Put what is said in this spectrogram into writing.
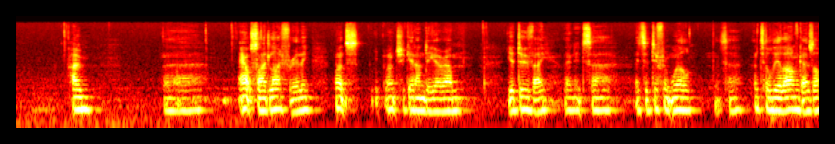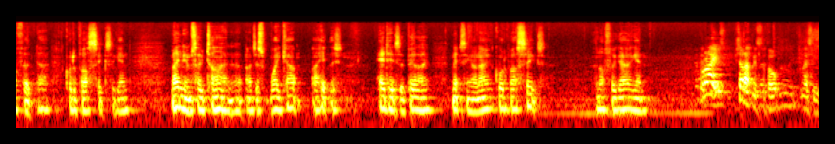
home, uh, outside life, really. Once once you get under your um, your duvet, then it's uh, it's a different world. It's, uh, until the alarm goes off at uh, quarter past six again. Mainly, I'm so tired. I just wake up. I hit the head hits the pillow. Next thing I know, quarter past six, and off we go again. Right, shut up, Mr. Thorpe. Listen,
